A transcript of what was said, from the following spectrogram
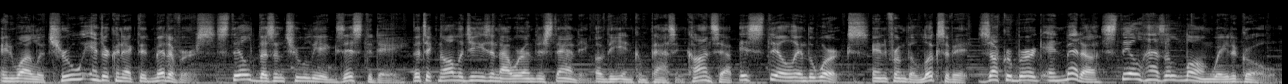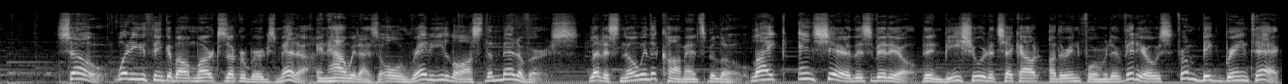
And while a true interconnected metaverse still doesn't truly exist today, the technologies and our understanding of the encompassing concept is still in the works. And from the looks of it, Zuckerberg and Meta still has a long way to go. So, what do you think about Mark Zuckerberg's Meta and how it has already lost the metaverse? Let us know in the comments below. Like and share this video. Then be sure to check out other informative videos from Big Brain Tech.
